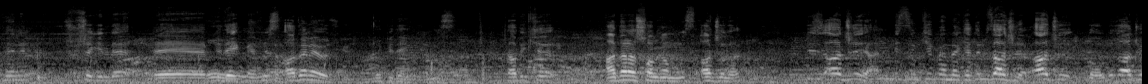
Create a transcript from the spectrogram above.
Efendim şu şekilde e, pide ekmeğimiz Adana özgü. Bu pide ekmeğimiz. Tabii ki Adana şalgamımız acılı. Biz acı yani. Bizimki memleketimiz acı. Acı dolduk, acı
